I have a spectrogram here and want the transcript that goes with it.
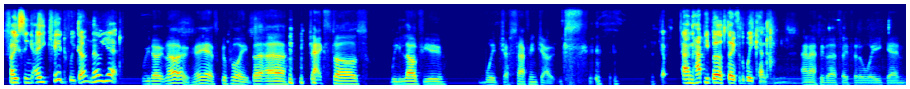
facing a kid. We don't know yet. We don't know. Yeah, it's a good point. But uh, Jack Starz, we love you we're just having jokes. yep. And happy birthday for the weekend. And happy birthday for the weekend.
